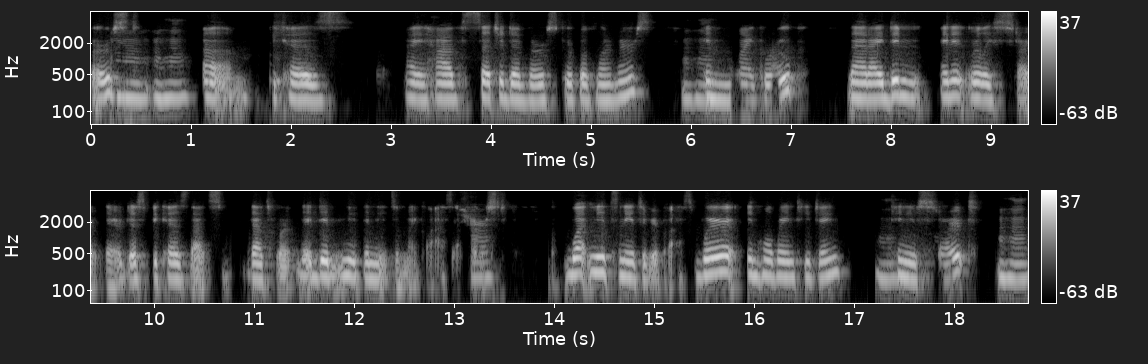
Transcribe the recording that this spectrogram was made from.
1st mm-hmm, mm-hmm. um, because I have such a diverse group of learners mm-hmm. in my group that I didn't I didn't really start there just because that's that's where they didn't meet the needs of my class at sure. first. What meets the needs of your class? Where in whole brain teaching mm-hmm. can you start? Mm-hmm.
